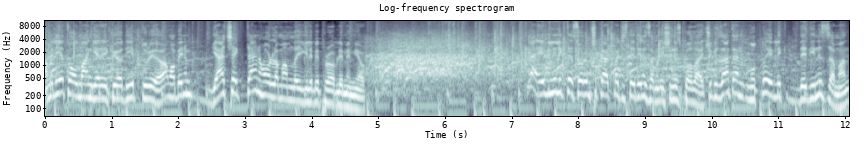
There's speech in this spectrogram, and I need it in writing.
Ameliyat olman gerekiyor deyip duruyor. Ama benim gerçekten horlamamla ilgili bir problemim yok. Evlilikte sorun çıkartmak istediğiniz zaman işiniz kolay. Çünkü zaten mutlu evlilik dediğiniz zaman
